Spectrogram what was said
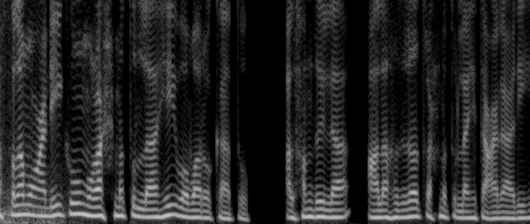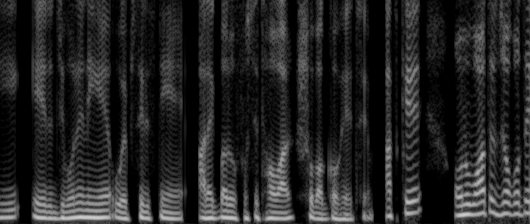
আসসালামু আলাইকুম ওরহমতুল্লাহি ওবরকাত আলহামদুলিল্লাহ, আলা হজরত রহমতুল্লাহ তালা আলিহি এর জীবনী নিয়ে, ওয়েব সিরিজ নিয়ে আরেকবার উপস্থিত হওয়ার সৌভাগ্য হয়েছে। আজকে অনুবাদের জগতে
